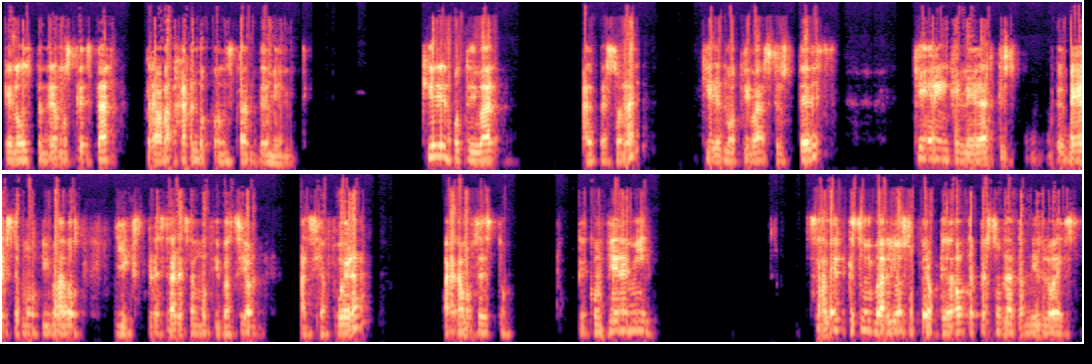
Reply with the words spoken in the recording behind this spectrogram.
que nos tendremos que estar trabajando constantemente. ¿Quieren motivar al personal? ¿Quieren motivarse ustedes? ¿Quieren generar, verse motivados y expresar esa motivación hacia afuera? Hagamos esto. Que confíen en mí. Saber que soy valioso, pero que la otra persona también lo es.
